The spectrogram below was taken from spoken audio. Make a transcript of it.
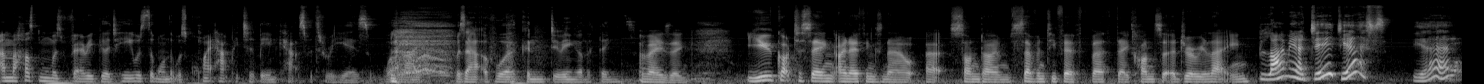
And my husband was very good. He was the one that was quite happy to be in Cats for three years while I was out of work and doing other things. Amazing. You got to sing I Know Things Now at Sondheim's 75th birthday concert at Drury Lane. Blimey, I did, yes. Yeah.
